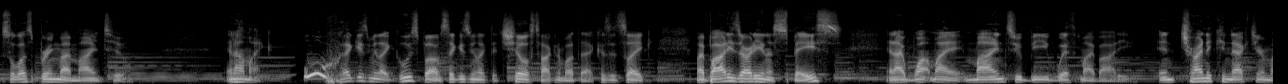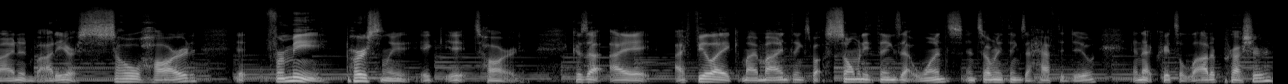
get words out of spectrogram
So let's bring my mind too. And I'm like, ooh, that gives me like goosebumps. That gives me like the chills talking about that because it's like my body's already in a space and I want my mind to be with my body. And trying to connect your mind and body are so hard it, for me personally, it, it's hard because I, I I feel like my mind thinks about so many things at once and so many things I have to do, and that creates a lot of pressure.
